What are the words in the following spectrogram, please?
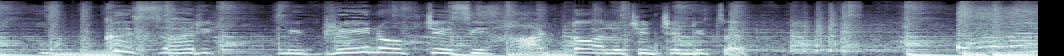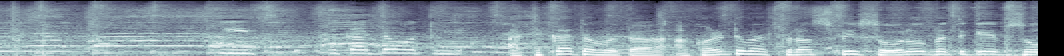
ఒక్కసారి మీ బ్రెయిన్ ఆఫ్ చేసి హార్ట్తో ఆలోచించండి సార్. ప్లీజ్ మీకు అర్థమవుతుంది. అది కాదు Amrita. According to my philosophy solo బ్రతికే సో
